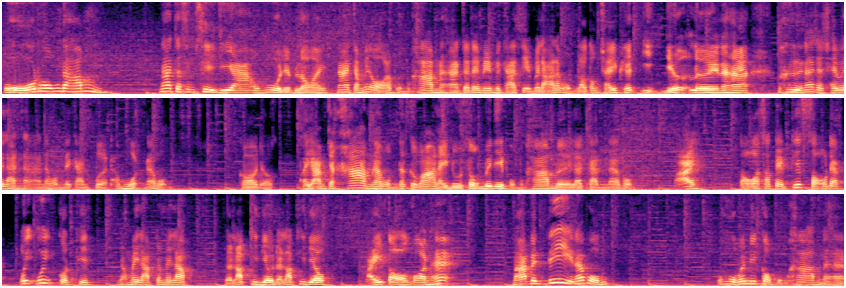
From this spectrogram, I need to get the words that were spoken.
โอ้โหธงดำน่าจะ 14 GR โอ้โหเรียบร้อย น่าจะไม่ออกแล้วผมข้ามนะฮะจะได้ไม่เป็นการเสียเวลานะผมเราต้องใช้เพชรอีกเยอะเลยนะฮะก็คือน่าจะใช้เวลานานนะผมในการเปิดทั้งหมดนะผม ก็เดี๋ยวพยายามจะข้ามนะผมถ้าเกิดว่าอะไรดูทรงไม่ดีผมข้ามเลยแล้วกันนะผมไป ต่อสเต็ปที่2แบบอุ้ยอุ้ยกดผิดยังไม่รับยังไม่รับเดี๋ยวรับทีเดียวเดี๋ยวรับทีเดียวไปต่อก่อนฮะ มาเป็นตี้นะผมโอ้โหไม่มีกล่องผมข้ามนะฮะ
